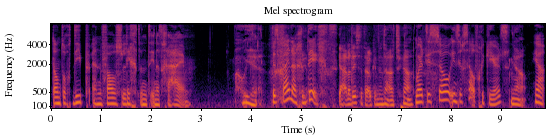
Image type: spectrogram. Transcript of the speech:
dan toch diep en vals lichtend in het geheim. Oh yeah. Het is bijna een gedicht. Ja, dat is het ook inderdaad. Ja. Maar het is zo in zichzelf gekeerd. Ja. Ja.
